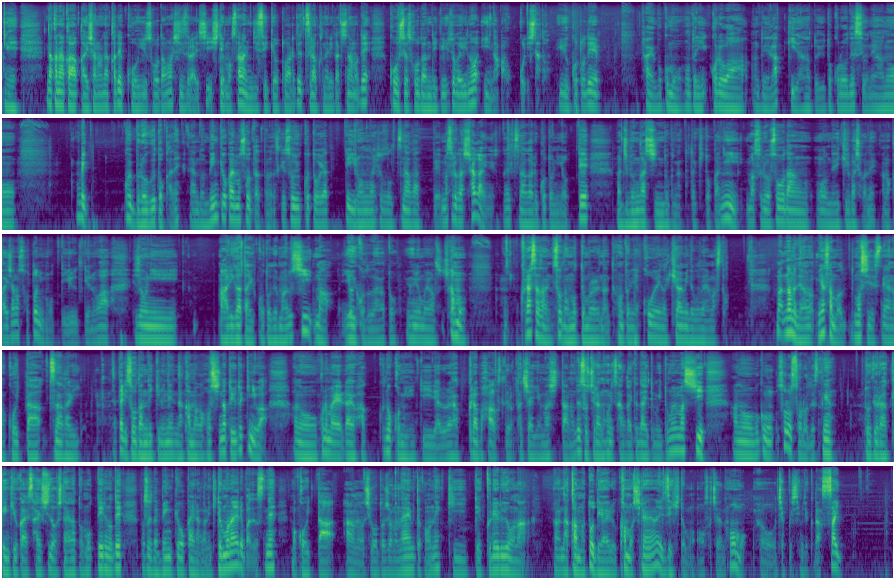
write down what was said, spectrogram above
えー、なかなか会社の中でこういう相談はしづらいし、してもさらに実績を問われて辛くなりがちなので、こうして相談できる人がいるのはいいな、ほっこりしたということで、はい、僕も本当にこれは本当にラッキーだなというところですよね。あの、やっぱりこういうブログとかね、あの勉強会もそうだったんですけど、そういうことをやっていろんな人とつながって、まあ、それが社外の人とね、つながることによって、まあ、自分がしんどくなった時とかに、まあ、それを相談を、ね、できる場所がね、あの会社の外に持っているっていうのは、非常に、まあ、ありがたいことでもあるし、まあ、良いことだなというふうに思います。しかも、倉下さんに相談乗ってもらえるなんて本当にね、光栄の極みでございますと。まあ、なので、あの、皆さんももしですね、あの、こういったつながり、だったり相談できるね、仲間が欲しいなという時には、あの、この前ライフハックのコミュニティであるライフハッククラブハウスっていうのを立ち上げましたので、そちらの方に参加いただいてもいいと思いますし、あの、僕もそろそろですね、東京ラ研究会再始動したいなと思っているので、まあ、そういった勉強会なんかに来てもらえればですね、まあ、こういったあの仕事上の悩みとかをね、聞いてくれるような仲間と出会えるかもしれないので、ぜひともそちらの方もチェックしてみてください。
